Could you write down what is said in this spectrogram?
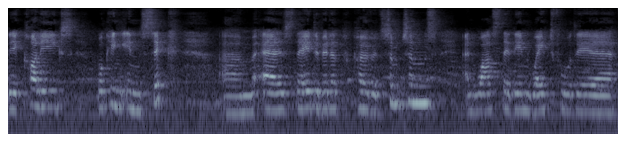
their colleagues booking in sick um, as they develop COVID symptoms and whilst they then wait for their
